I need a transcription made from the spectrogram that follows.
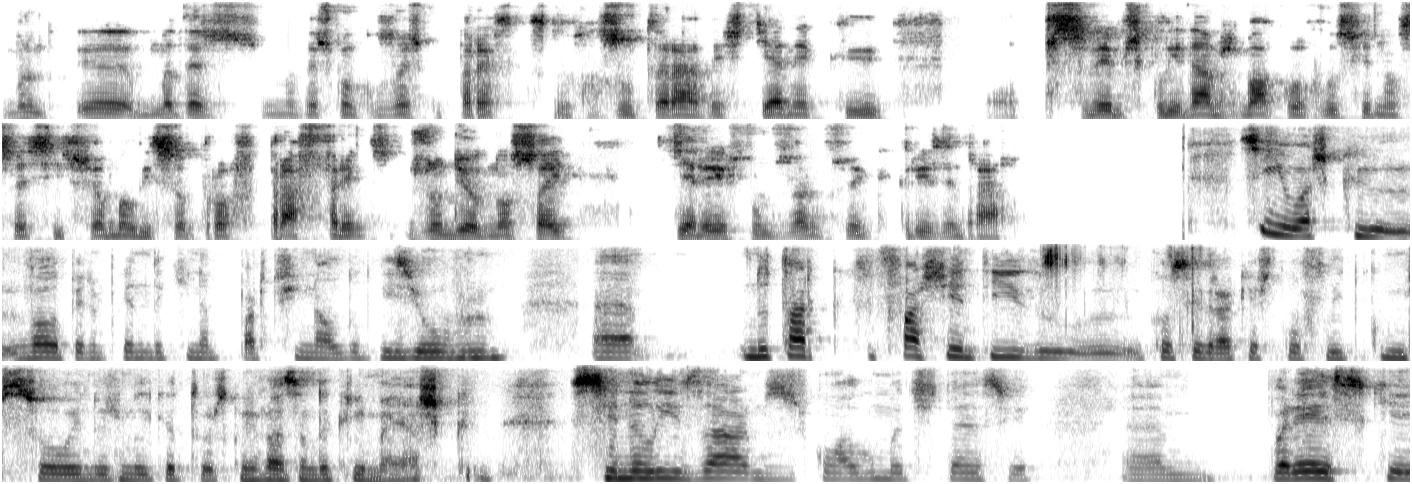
Bruno, eh, uma das, uma das conclusões que me parece que resultará deste ano é que eh, percebemos que lidámos mal com a Rússia, não sei se isso é uma lição para a frente. João Diogo, não sei se era este um dos ângulos em que querias entrar. Sim, eu acho que vale a pena, pegando aqui na parte final do que dizia o Bruno, uh, notar que faz sentido considerar que este conflito começou em 2014 com a invasão da Crimeia. Acho que se analisarmos com alguma distância, um, ah, parece que é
